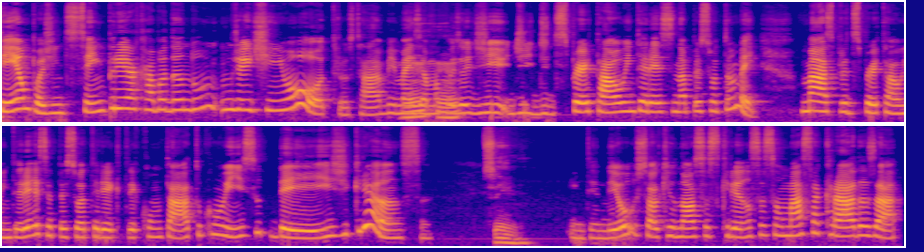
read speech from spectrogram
Tempo, a gente sempre acaba dando um, um jeitinho ou outro, sabe? Mas uhum. é uma uhum. coisa de, de, de, despertar o interesse na pessoa também. Mas, para despertar o interesse, a pessoa teria que ter contato com isso desde criança. Sim. Entendeu? Só que nossas crianças são massacradas a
